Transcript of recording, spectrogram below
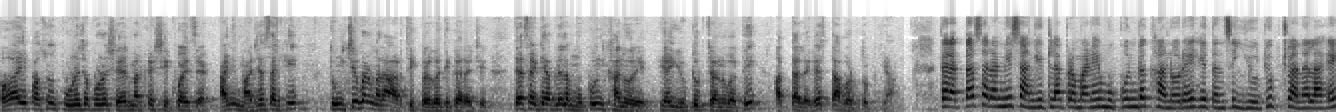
अ आई पासून पूर्णच्या पूर्ण शेअर मार्केट शिकवायचं आहे आणि माझ्यासारखी तुमची पण मला आर्थिक प्रगती करायची त्यासाठी आपल्याला मुकुंद खानोरे या युट्यूब चॅनलवरती आत्ता लगेच ताबडतोब घ्या. तर आता सरांनी सांगितल्याप्रमाणे मुकुंद खानोरे हे त्यांचे युट्यूब चॅनल आहे.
